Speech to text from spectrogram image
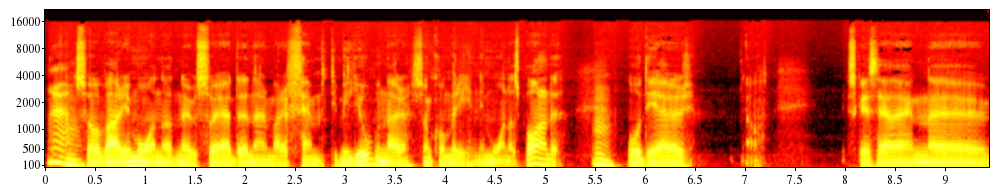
Ja. Så varje månad nu så är det närmare 50 miljoner som kommer in i månadssparande. Mm. Och det är, ja, ska jag säga, en, eh,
